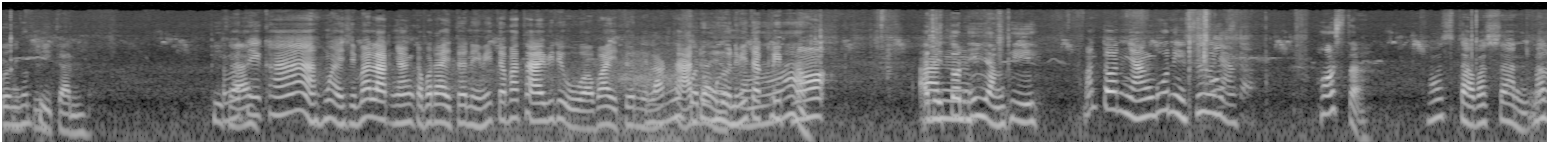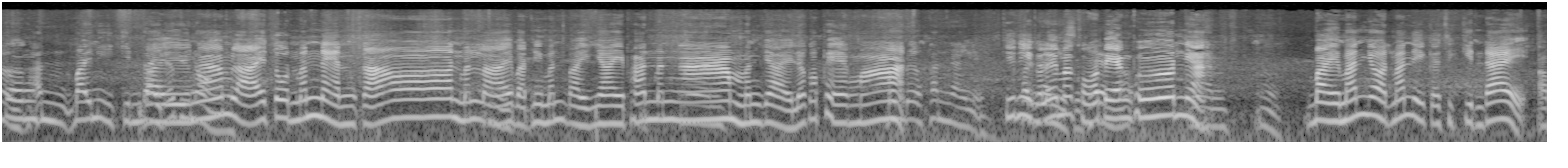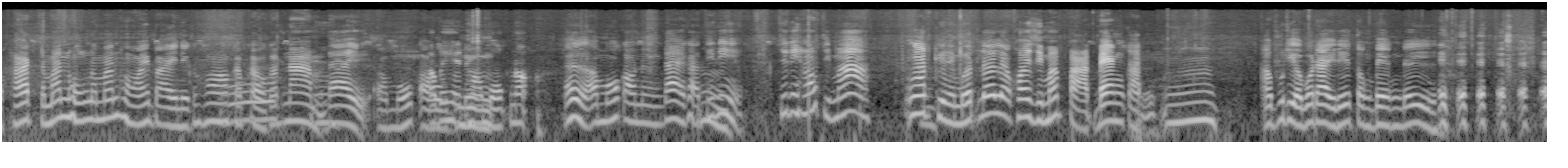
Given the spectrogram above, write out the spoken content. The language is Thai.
เบิ่งคนพี่กัน พี่สวัคะสดีค่ะห่วยสิมาลักหยังกับบ่ได้ตัวนี้มีแต่มาถ่ายวิดีโอเอาไว้ตัวนี้รักฐานบ่ได้ทุกมือนี่มีแต่คลิปเนาะอันนี้ต้นนี้อย่างพี่มันต้นหยังบูนี่ซื้อหยังโฮสต์โฮสตาวัสันมาเบิ่งอันใบนี่กินใบได้เด้อพี่น้องงามหลายต้นมันแน่นกันมันหลายบัดนี้มันใบใหญ่พันธุ์มันงามมันใหญ่แล้วก็แพงมาเบิ่กงเด้อพันไงนี่ที่นี่ก็เลยมาขอพันไงแบ่งเพิ่นเนี่ยแม่อืม ใบมันยอดมันนี่ก็สิกินได้ เอาพัดน้ำมันหงน้ำมันหอยใบนี่ก็ห่อกับข้าวกับน้ำได้ เอามกเอาเอาไปเห็ดนึ่ห่องหมกเนาะ เออเอามกเอาหนึ่งได้ค่ะอืมที่นี่ที่นี่เฮาสิมางัดคือในเมดเลยแล้วค่อยสิมาปาดแบ่งกัน อืมเอาผู้เดียวบ่ได้เด้ต้องแบ่งเด้อ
